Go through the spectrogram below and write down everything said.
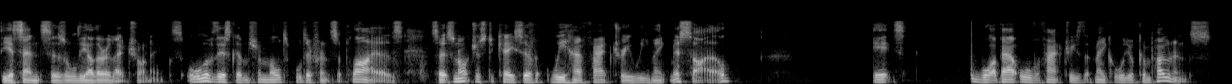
the sensors, all the other electronics. All of this comes from multiple different suppliers. So it's not just a case of we have factory, we make missile it's what about all the factories that make all your components?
